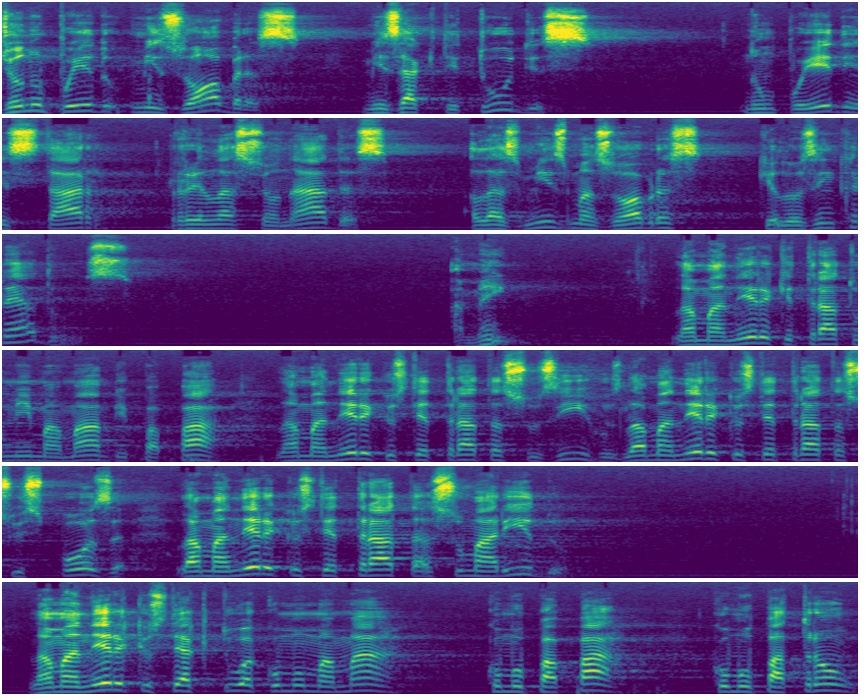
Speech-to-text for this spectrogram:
Eu não puedo, mis obras, mis atitudes, não podem estar relacionadas às mesmas obras que os incrédulos. Amém? La maneira que trata o mi mamá, mi papá, la maneira que você trata seus filhos, la maneira que você trata sua esposa, la maneira que você trata seu marido, la maneira que você atua como mamá, como papá, como patrão,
